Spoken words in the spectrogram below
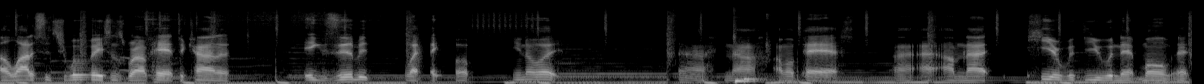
a lot of situations where I've had to kind of exhibit like, oh, you know what? Uh, nah, I'm a pass. I, I I'm not here with you in that moment.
